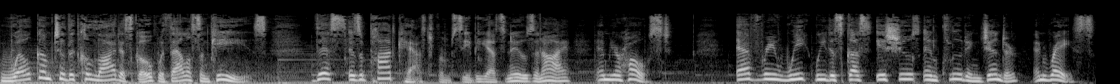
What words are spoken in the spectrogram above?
Welcome to the Kaleidoscope with Allison Keyes. This is a podcast from CBS News, and I am your host. Every week we discuss issues including gender and race.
